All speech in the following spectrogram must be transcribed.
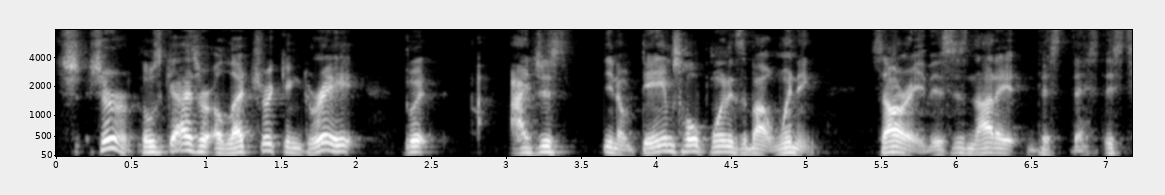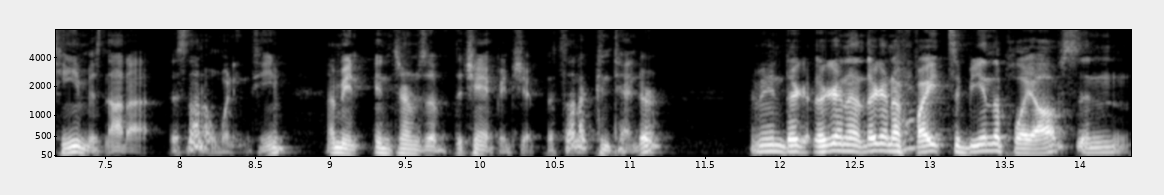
sh- sure, those guys are electric and great, but I just, you know, Dame's whole point is about winning. Sorry, this is not a this this this team is not a it's not a winning team. I mean, in terms of the championship, that's not a contender. I mean, they're they're gonna they're gonna Yeah. fight to be in the playoffs, and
